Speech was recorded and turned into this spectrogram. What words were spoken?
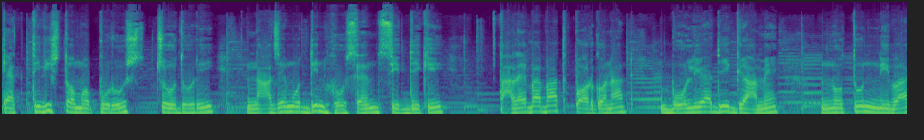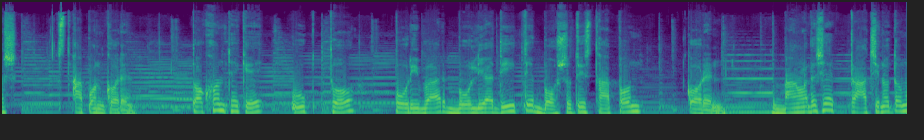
একত্রিশতম পুরুষ চৌধুরী নাজেমুদ্দিন হোসেন সিদ্দিকী তালেবাবাদ পরগনার বলিয়াদি গ্রামে নতুন নিবাস স্থাপন করেন। তখন থেকে উক্ত পরিবার বলিয়াদিতে বসতি স্থাপন করেন। বাংলাদেশের প্রাচীনতম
